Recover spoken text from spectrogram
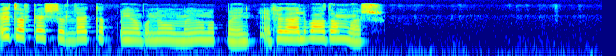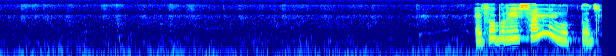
Evet arkadaşlar like atmayı abone olmayı unutmayın. Efe galiba adam var. Efe burayı sen mi lootladın?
